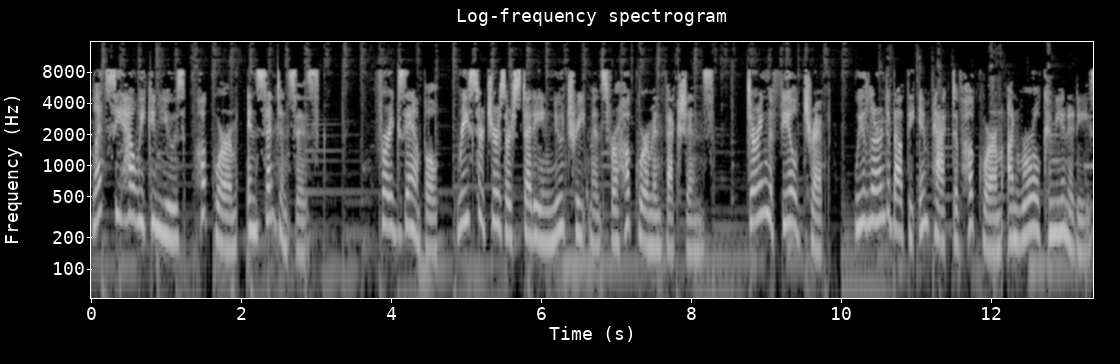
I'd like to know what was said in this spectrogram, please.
let's see how we can use hookworm in sentences. For example, researchers are studying new treatments for hookworm infections. During the field trip, we learned about the impact of hookworm on rural communities.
